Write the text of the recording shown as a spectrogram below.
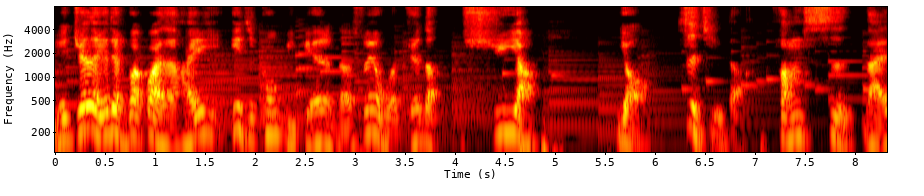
也觉得有点怪怪的，还一直 copy 别人的，所以我觉得需要有自己的方式来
